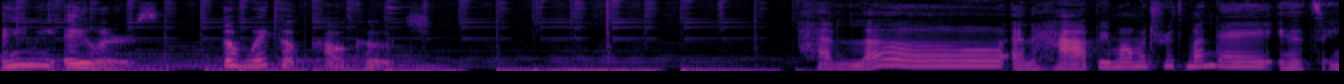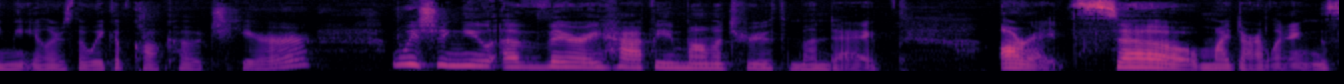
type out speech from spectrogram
Amy Ahlers, the Wake Up Call Coach. Hello and happy Mama Truth Monday. It's Amy Ahlers, the Wake Up Call Coach here, wishing you a very happy Mama Truth Monday. All right, so my darlings,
